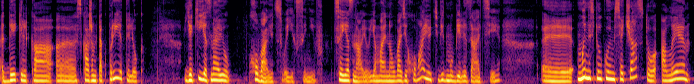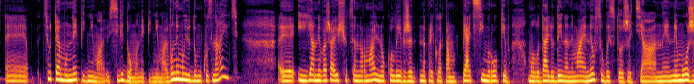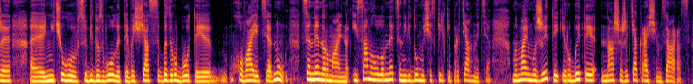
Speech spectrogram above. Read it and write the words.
декілька, е, скажімо так, приятельок які я знаю, ховають своїх синів. Це я знаю. Я маю на увазі ховають від мобілізації. Е, ми не спілкуємося часто, але е, цю тему не піднімаю, свідомо не піднімаю. Вони мою думку знають. Е, і я не вважаю, що це нормально, коли вже, наприклад, там 5-7 років молода людина не має ні особистого життя, не не може е, нічого собі дозволити, весь час без роботи ховається. Ну це ненормально. І саме головне, це невідомо ще скільки протягнеться. Ми маємо жити і робити наше життя кращим зараз.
